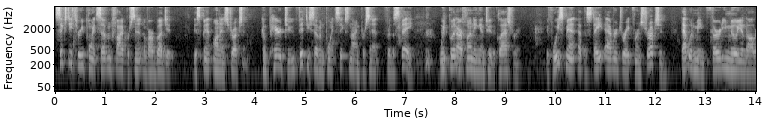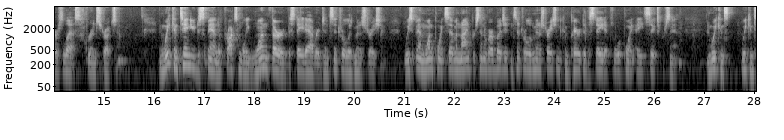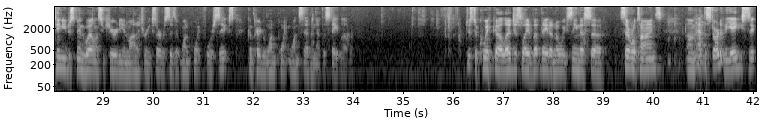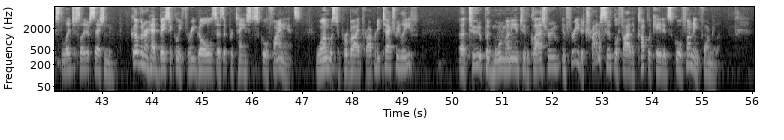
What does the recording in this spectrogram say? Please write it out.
63.75% of our budget is spent on instruction, compared to 57.69% for the state. We put our funding into the classroom. If we spent at the state average rate for instruction, that would mean $30 million less for instruction. And we continue to spend approximately one-third the state average in central administration. We spend 1.79% of our budget in central administration compared to the state at 4.86%. And we can, we continue to spend well in security and monitoring services at 1.46 compared to 1.17 at the state level. Just a quick uh, legislative update. I know we've seen this uh, several times. Um, at the start of the 86th legislative session, the governor had basically three goals as it pertains to school finance. One was to provide property tax relief, uh, two, to put more money into the classroom, and three, to try to simplify the complicated school funding formula.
